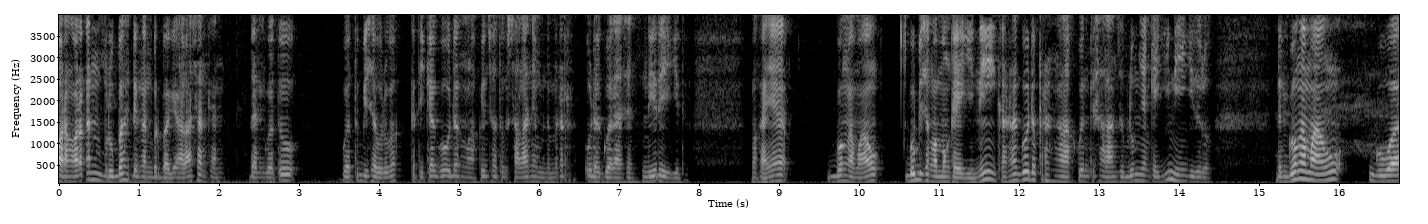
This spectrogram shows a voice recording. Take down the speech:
orang-orang kan berubah dengan berbagai alasan kan. Dan gue tuh gue tuh bisa berubah ketika gue udah ngelakuin suatu kesalahan yang bener-bener udah gue rasain sendiri gitu. Makanya gue nggak mau gue bisa ngomong kayak gini karena gue udah pernah ngelakuin kesalahan sebelumnya kayak gini gitu loh. Dan gue nggak mau gue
